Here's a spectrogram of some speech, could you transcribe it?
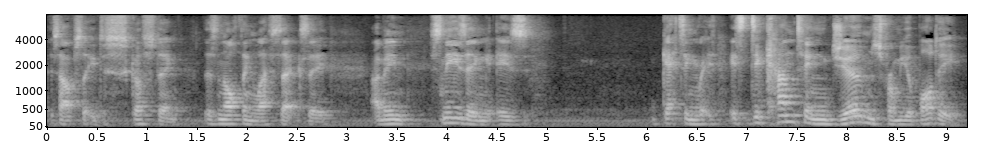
It's absolutely disgusting. There's nothing less sexy. I mean, sneezing is getting rid. It's decanting germs from your body.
